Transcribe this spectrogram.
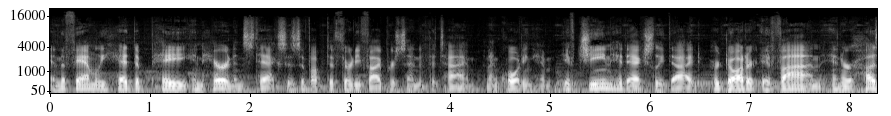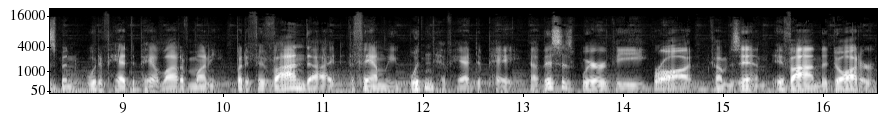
and the family had to pay inheritance taxes of up to 35% at the time. And I'm quoting him If Jeanne had actually died, her daughter Yvonne and her husband would have had to pay a lot of money. But if Yvonne died, the family wouldn't have had to pay. Now, this is where the fraud comes in. Yvonne, the daughter,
